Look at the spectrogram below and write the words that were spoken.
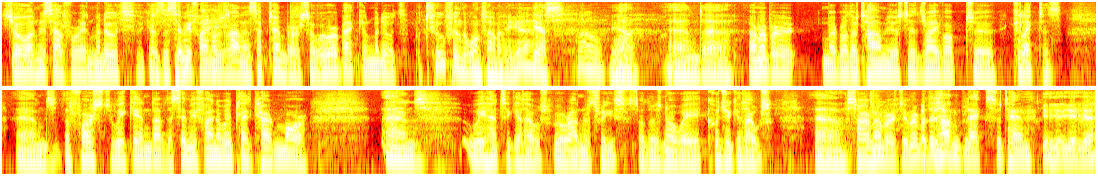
Joe and myself were in Maynooth because the semi final was on in September, so we were back in Maynooth. But two from the one family, yeah? Yes. Wow. Yeah. Wow. And uh, I remember my brother Tom used to drive up to collect us. And the first weekend of the semi final, we played Cardmore. And we had to get out. We were on retreat, so there was no way could you get out. Uh, so I remember, do you remember the long black soutane? Yeah, yeah, yeah, yeah.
